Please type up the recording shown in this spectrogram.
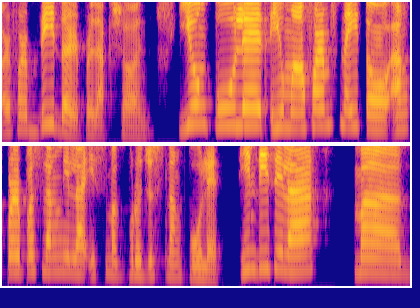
or for breeder production. Yung pullet, yung mga farms na ito, ang purpose lang nila is mag-produce ng pullet. Hindi sila mag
